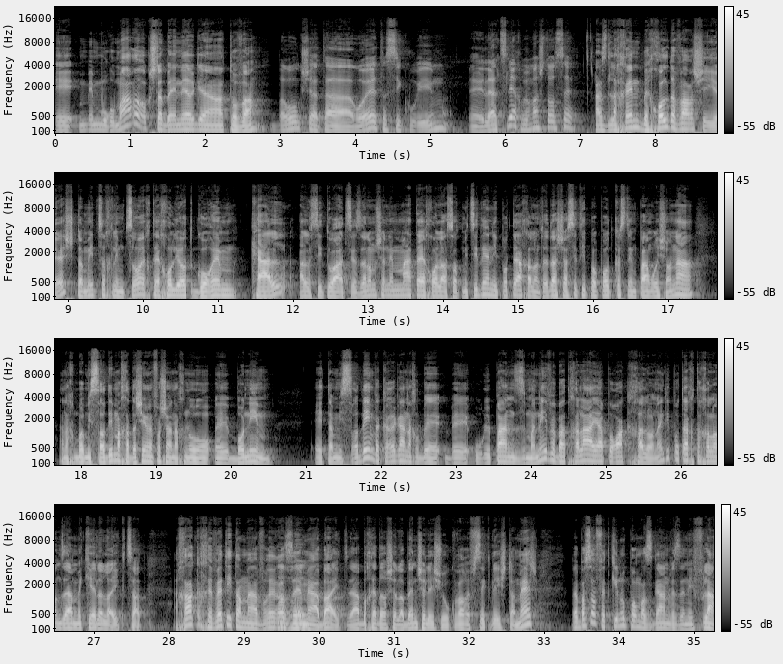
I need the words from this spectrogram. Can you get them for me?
אה, ממורמר או כשאתה באנרגיה טובה? ברור כשאתה רואה את הסיכויים אה, להצליח במה שאתה עושה. אז לכן, בכל דבר שיש, תמיד צריך למצוא איך אתה יכול להיות גורם קל על הסיטואציה. זה לא משנה מה אתה יכול לעשות. מצידי אני פותח על... אתה יודע שעשיתי פה פודקאסטים פעם ראשונה, אנחנו במשרדים החדשים, איפה שאנחנו אה, בונים את המשרדים, וכרגע אנחנו באולפן זמני, ובהתחלה היה פה רק חלון. הייתי פותח את החלון, זה היה מקל עליי קצת. אחר כך הבאתי את המאוורר הזה מאוורר. מהבית. זה היה בחדר של הבן שלי, שהוא כבר הפסיק להשתמש, ובסוף התקינו פה מזגן, וזה נפלא.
